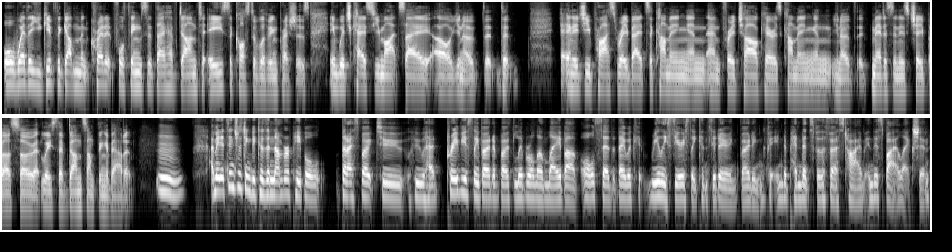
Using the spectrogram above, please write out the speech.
Or whether you give the government credit for things that they have done to ease the cost of living pressures, in which case you might say, oh, you know, that, that energy price rebates are coming and, and free childcare is coming and, you know, medicine is cheaper, so at least they've done something about it. Mm. I mean, it's interesting because a number of people that I spoke to who had previously voted both Liberal and Labor all said that they were really seriously considering voting for independence for the first time in this by election.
